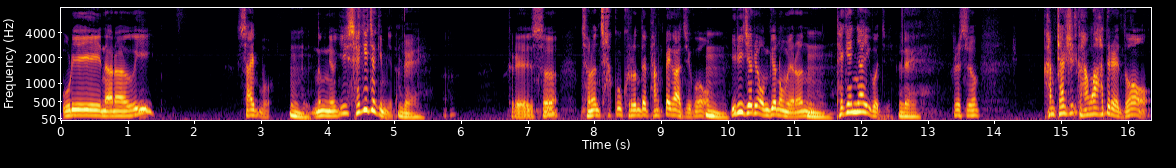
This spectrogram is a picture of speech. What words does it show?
우리나라의 사이버 음. 능력이 세계적입니다. 네. 그래서 저는 자꾸 그런데 방 빼가지고 음. 이리저리 옮겨놓으면은 음. 되겠냐 이거지. 네. 그래서 좀 감찰실 강화하더라도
